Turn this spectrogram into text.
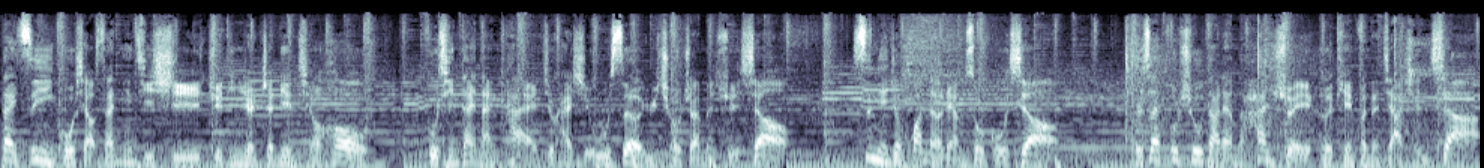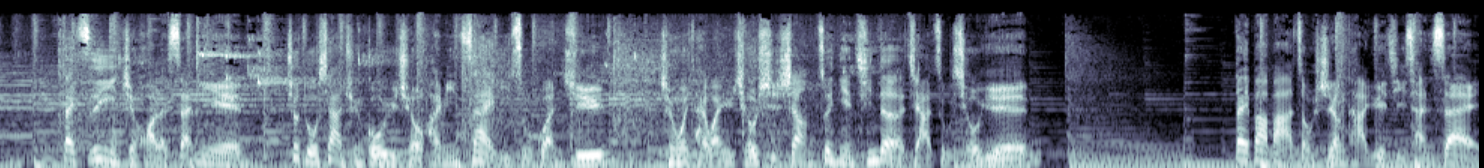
戴资颖国小三年级时决定认真练球后，父亲戴南凯就开始物色羽球专门学校，四年就换了两所国校。而在付出大量的汗水和天分的加成下，戴资颖只花了三年就夺下全国羽球排名赛乙组冠军，成为台湾羽球史上最年轻的甲组球员。戴爸爸总是让他越级参赛。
